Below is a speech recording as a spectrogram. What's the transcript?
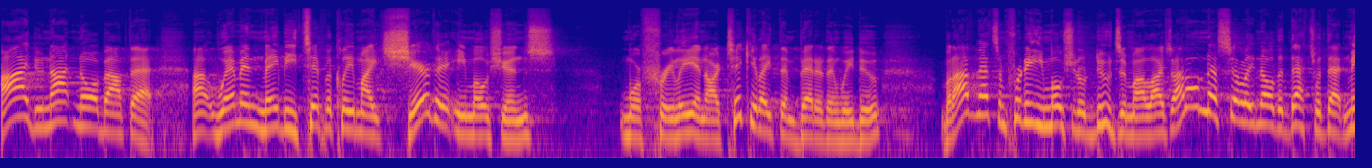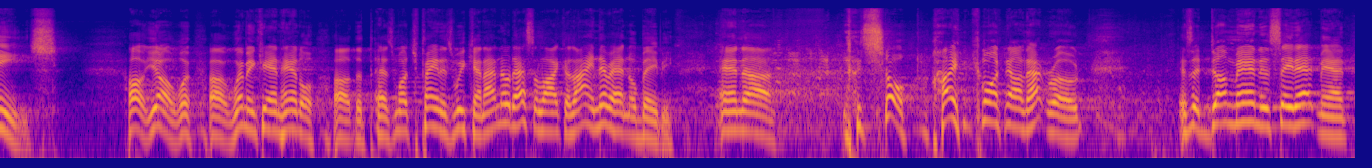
I do not know about that. Uh, women maybe typically might share their emotions more freely and articulate them better than we do. But I've met some pretty emotional dudes in my life, so I don't necessarily know that that's what that means oh, you know, uh, women can't handle uh, the, as much pain as we can. I know that's a lie because I ain't never had no baby. And uh, so I ain't going down that road. It's a dumb man to say that, man.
